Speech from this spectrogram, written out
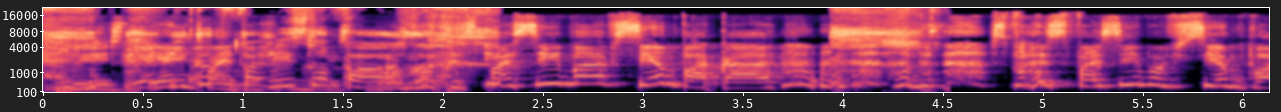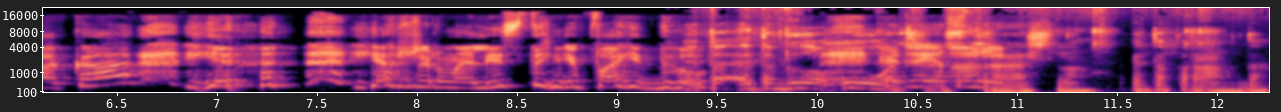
Я И не тут пойду повисла пауза. работать. Спасибо, всем пока. Сп- Спасибо, всем пока. Я, журналисты не пойду. Это, это было очень тоже- страшно. Это правда.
